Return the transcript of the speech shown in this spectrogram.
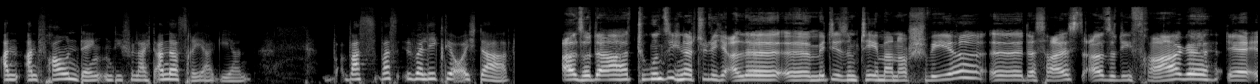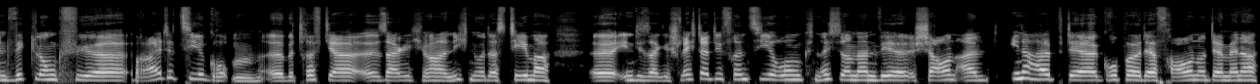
an, an Frauen denken, die vielleicht anders reagieren. Was, was überlegt ihr euch da? Also da tun sich natürlich alle äh, mit diesem Thema noch schwer. Äh, das heißt also die Frage der Entwicklung für breite Zielgruppen äh, betrifft ja, äh, sage ich mal, nicht nur das Thema äh, in dieser Geschlechterdifferenzierung, nicht, sondern wir schauen halt innerhalb der Gruppe der Frauen und der Männer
